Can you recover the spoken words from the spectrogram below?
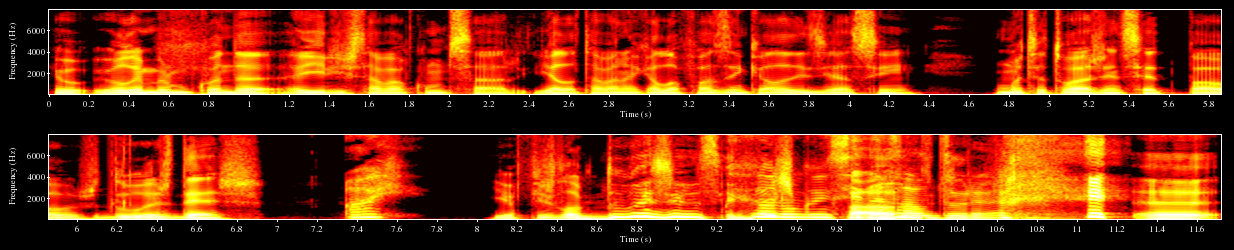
Eu, eu lembro-me quando a, a Iris estava a começar e ela estava naquela fase em que ela dizia assim: uma tatuagem 7 paus, duas 10. Ai, E eu fiz logo duas. Eu, assim, porque eu 10 não conhecia nessa altura. Ah,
